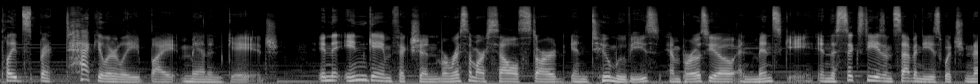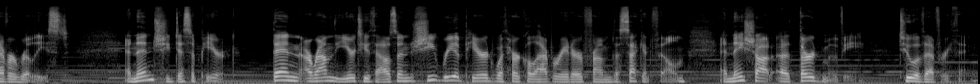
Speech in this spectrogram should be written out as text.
played spectacularly by Manon Gage. In the in game fiction, Marissa Marcel starred in two movies, Ambrosio and Minsky, in the 60s and 70s, which never released. And then she disappeared. Then, around the year 2000, she reappeared with her collaborator from the second film, and they shot a third movie, Two of Everything.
